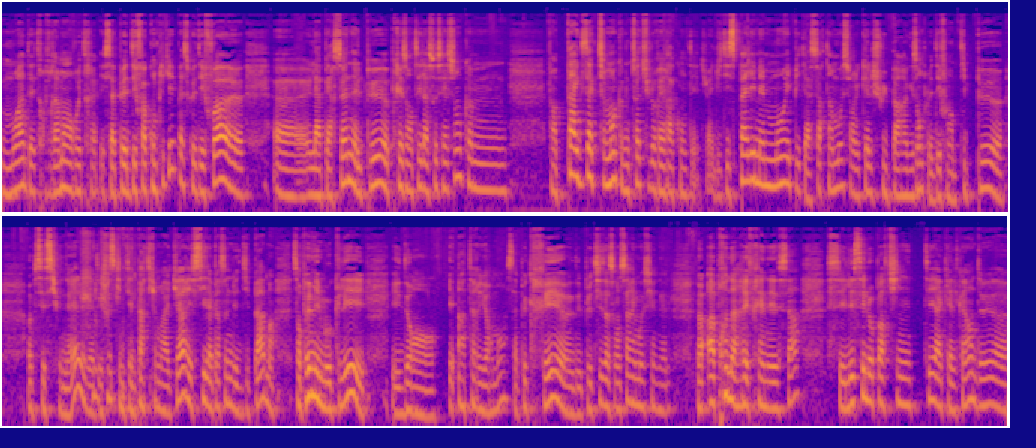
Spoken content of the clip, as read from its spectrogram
moi, d'être vraiment en retrait. Et ça peut être des fois compliqué parce que des fois, euh, la personne, elle peut présenter l'association comme enfin pas exactement comme toi tu l'aurais raconté. Tu vois, ils n'utilisent pas les mêmes mots et puis il y a certains mots sur lesquels je suis par exemple des fois un petit peu euh, obsessionnelle. Il y a des choses qui me tiennent particulièrement à cœur et si la personne ne le dit pas, ben, c'est un peu mes mots clés et, dans et intérieurement ça peut créer euh, des petits ascenseurs émotionnels. Ben, apprendre à réfréner ça, c'est laisser l'opportunité à quelqu'un de euh,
